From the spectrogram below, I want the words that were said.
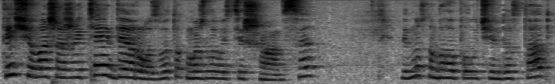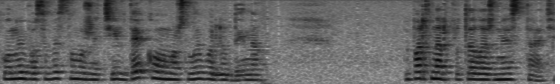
Те, що ваше життя йде розвиток, можливості, шанси. Відносно благополуччя і достатку, ну і в особистому житті, в декого, можливо, людина. Партнер протилежної статі.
